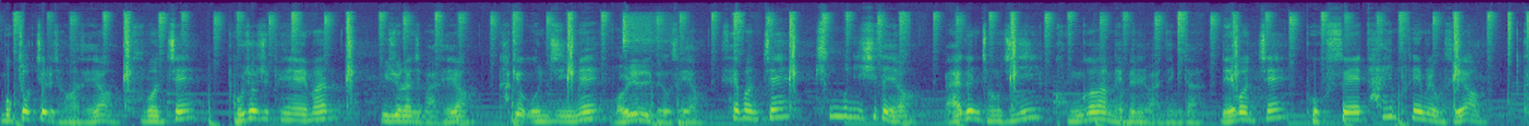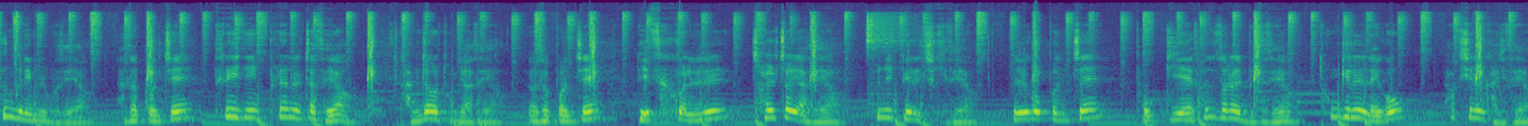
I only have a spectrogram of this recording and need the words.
목적지를 정하세요. 두 번째, 보조주패에만 의존하지 마세요. 가격 온지임의 원리를 배우세요. 세 번째, 충분히 쉬세요. 맑은 정신이 건강한 매매를 만듭니다. 네 번째, 복수의 타임프레임을 보세요. 큰 그림을 보세요. 다섯 번째, 트레이딩 플랜을 짜세요. 감정을 통제하세요. 여섯 번째, 리스크 관리를 철저히 하세요. 손익비를 지키세요. 일곱 번째, 복귀의 선선을 믿으세요. 통기를 내고 확신을 가지세요.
